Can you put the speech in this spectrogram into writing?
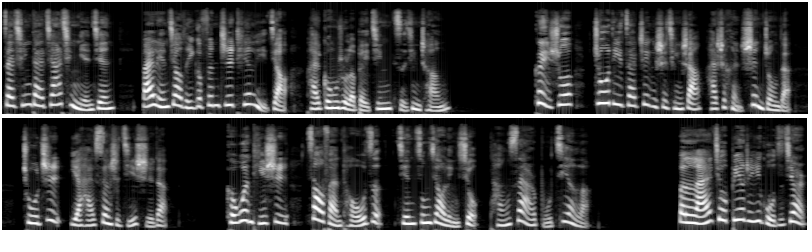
在清代嘉庆年间，白莲教的一个分支天理教还攻入了北京紫禁城。可以说，朱棣在这个事情上还是很慎重的，处置也还算是及时的。可问题是，造反头子兼宗教领袖唐塞尔不见了。本来就憋着一股子劲儿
